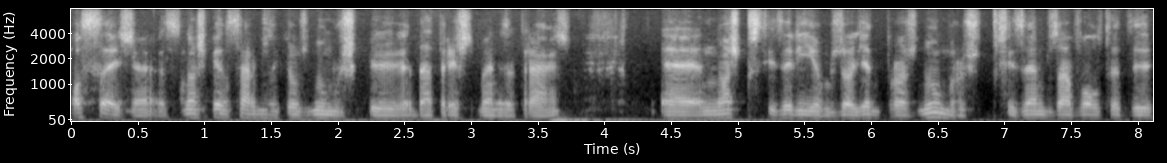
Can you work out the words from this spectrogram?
Ou seja, se nós pensarmos naqueles números que há três semanas atrás, uh, nós precisaríamos, olhando para os números, precisamos à volta de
